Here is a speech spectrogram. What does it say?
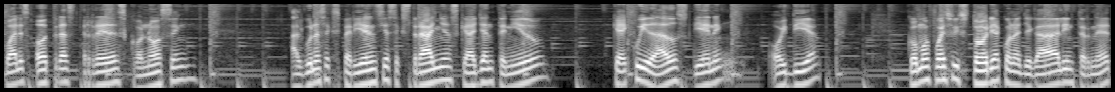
¿Cuáles otras redes conocen? ¿Algunas experiencias extrañas que hayan tenido? ¿Qué cuidados tienen hoy día? ¿Cómo fue su historia con la llegada del Internet?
